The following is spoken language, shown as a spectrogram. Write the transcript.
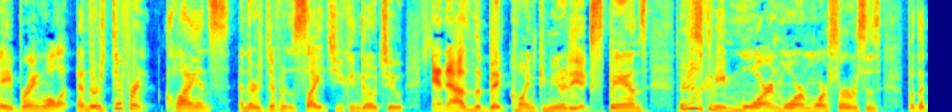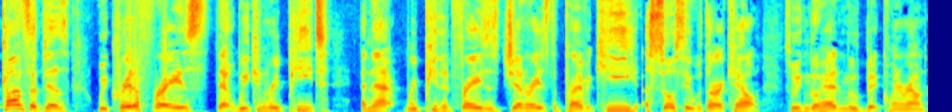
a brain wallet. And there's different clients and there's different sites you can go to. And as the Bitcoin community expands, there's just going to be more and more and more services. But the concept is we create a phrase that we can repeat and that repeated phrase is generates the private key associated with our account so we can go ahead and move Bitcoin around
